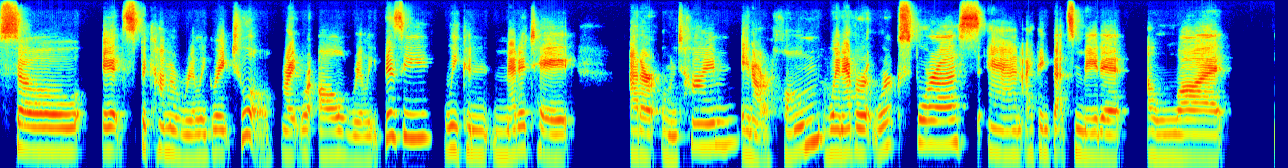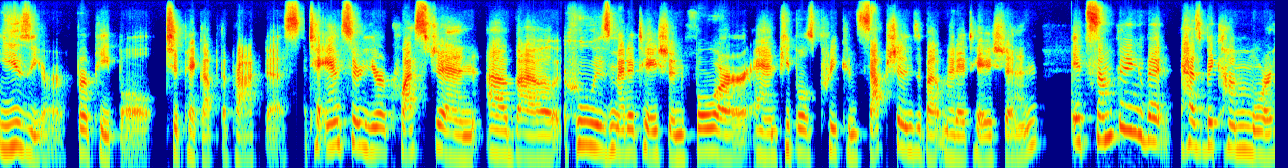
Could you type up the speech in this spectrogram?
so it's become a really great tool, right? We're all really busy. We can meditate at our own time in our home whenever it works for us. And I think that's made it a lot easier for people to pick up the practice. To answer your question about who is meditation for and people's preconceptions about meditation, it's something that has become more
